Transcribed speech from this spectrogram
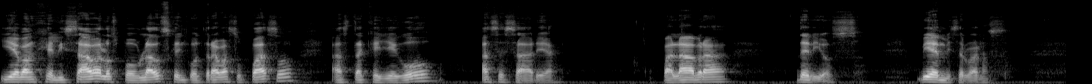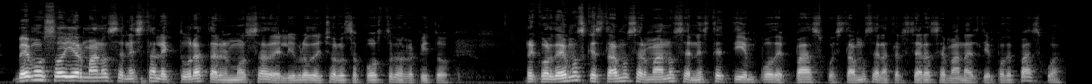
y evangelizaba los poblados que encontraba a su paso hasta que llegó a Cesarea. Palabra de Dios. Bien, mis hermanos. Vemos hoy, hermanos, en esta lectura tan hermosa del libro de Hechos de los Apóstoles, repito, recordemos que estamos, hermanos, en este tiempo de Pascua, estamos en la tercera semana del tiempo de Pascua.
